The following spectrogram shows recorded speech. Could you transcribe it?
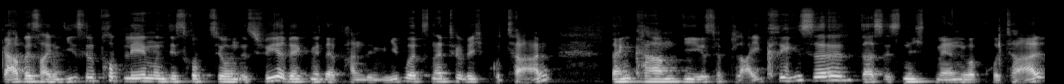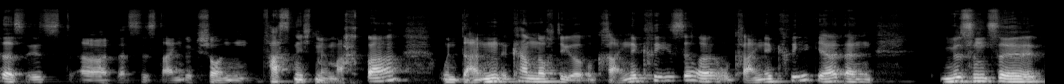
gab es ein Dieselproblem und Disruption ist schwierig, mit der Pandemie wurde es natürlich brutal. Dann kam die Supply-Krise. Das ist nicht mehr nur brutal, das ist, äh, das ist eigentlich schon fast nicht mehr machbar. Und dann kam noch die Ukraine-Krise, äh, Ukraine-Krieg. Ja, dann müssen sie,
